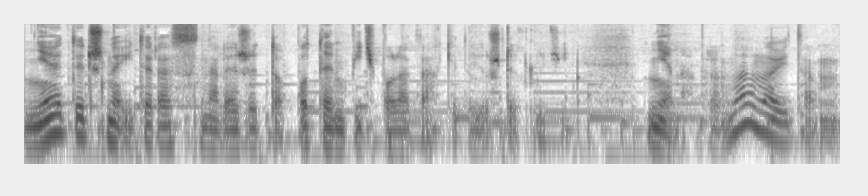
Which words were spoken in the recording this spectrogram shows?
nieetyczne i teraz należy to potępić po latach, kiedy już tych ludzi nie ma. Prawda? No i tam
